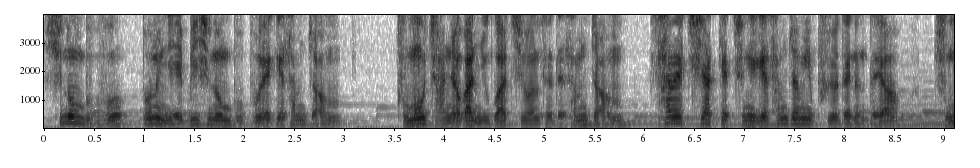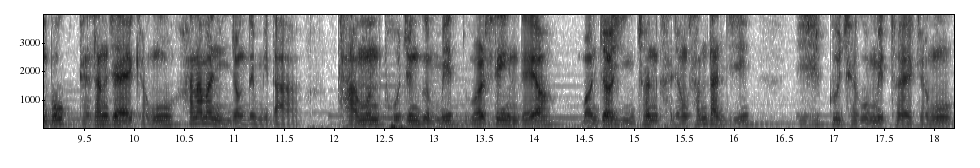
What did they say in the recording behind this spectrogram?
신혼부부 또는 예비 신혼부부에게 3점, 부모 자녀 간 육아 지원 세대 3점, 사회 취약계층에게 3점이 부여되는데요. 중복 대상자의 경우 하나만 인정됩니다. 다음은 보증금 및 월세인데요. 먼저 인천 가정 3단지 29제곱미터의 경우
